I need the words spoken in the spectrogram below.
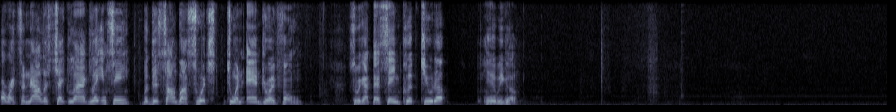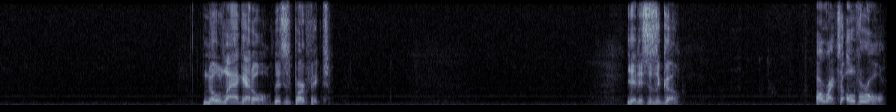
All right, so now let's check lag latency, but this time I switched to an Android phone. So we got that same clip queued up. Here we go. No lag at all. This is perfect. Yeah, this is a go. All right, so overall,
